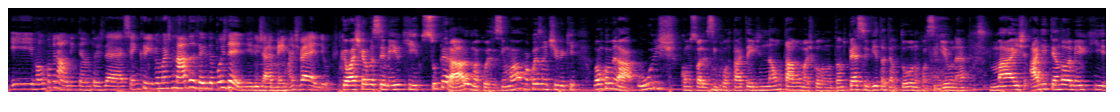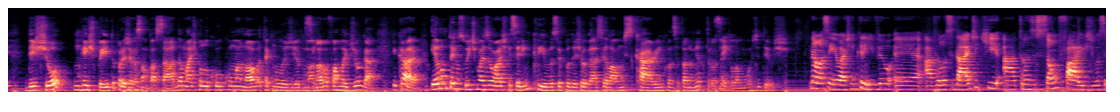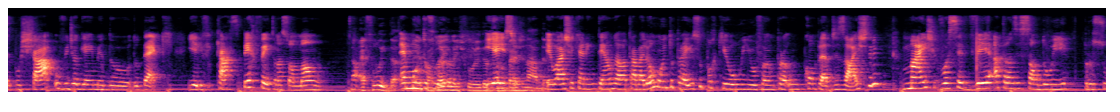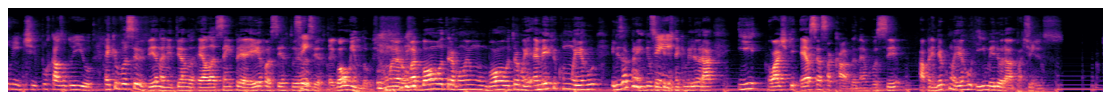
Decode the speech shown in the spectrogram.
E vamos combinar, o Nintendo 3DS é incrível, mas nada veio depois dele. Ele já é bem mais velho. Porque eu acho que é você meio que superar uma coisa assim, uma, uma coisa antiga que, vamos combinar, os consoles assim portáteis não estavam mais colando tanto. PS Vita tentou, não conseguiu, né? Mas a Nintendo ela meio que deixou um respeito para a geração passada, mas colocou com uma nova tecnologia, com uma Sim. nova forma de jogar. E cara, eu não tenho Switch, mas eu acho que seria incrível você poder jogar, sei lá, um Skyrim quando você tá no metrô, né? Né? Pelo amor de Deus. Não, assim, eu acho incrível é, a velocidade que a transição faz de você puxar o videogame do, do deck e ele ficar perfeito na sua mão. Não, é fluida. É muito é completamente fluida. E é não isso. perde nada. Eu acho que a Nintendo ela trabalhou muito para isso porque o Wii U foi um, um completo desastre mas você vê a transição do Wii pro Switch por causa do Wii U. É que você vê na Nintendo, ela sempre é erro, acerto, erro, Sim. acerto. É igual o Windows. Um é, um é bom, outro é ruim, um bom, outro é ruim. É meio que com um erro, eles aprendem o que, que eles têm que melhorar. E eu acho que essa é a sacada, né? Você aprender com erro e melhorar a partir Sim. disso.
